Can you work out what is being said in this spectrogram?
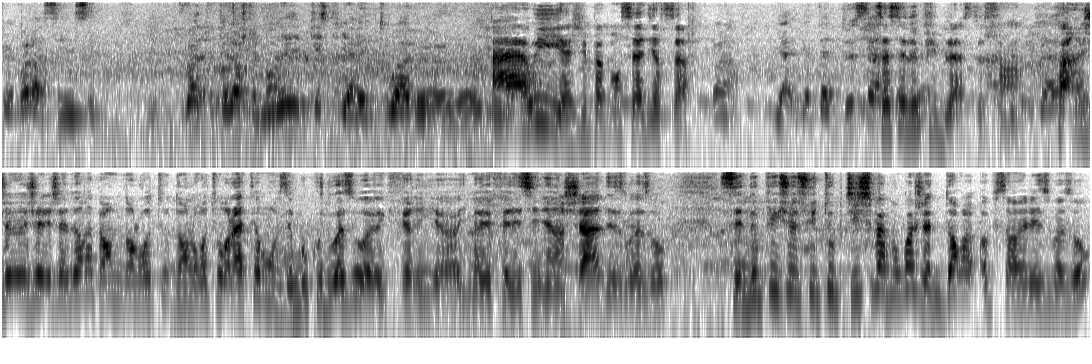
que voilà, c'est. Tu vois, tout à l'heure, je te demandais qu'est-ce qu'il y avait de toi de. de- de- Ah oui, j'ai pas pensé à dire ça. Voilà, il y a, peut-être de ça. Ça, c'est depuis Blast, ça. hein. Enfin, j'adorais, par exemple, dans le, retour, dans le retour à la Terre, on faisait beaucoup d'oiseaux avec Ferry. Euh, Il m'avait fait dessiner un chat, des oiseaux. C'est depuis que je suis tout petit, je sais pas pourquoi, j'adore observer les oiseaux.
